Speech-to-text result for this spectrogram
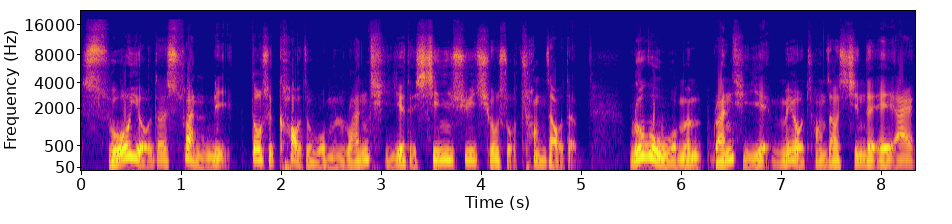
所有的算力都是靠着我们软体业的新需求所创造的。”如果我们软体业没有创造新的 AI，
